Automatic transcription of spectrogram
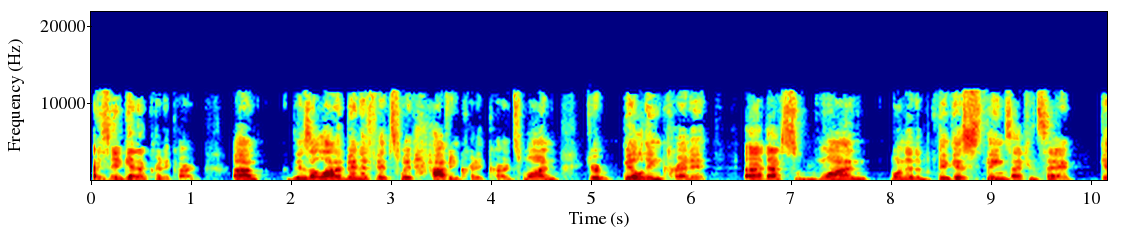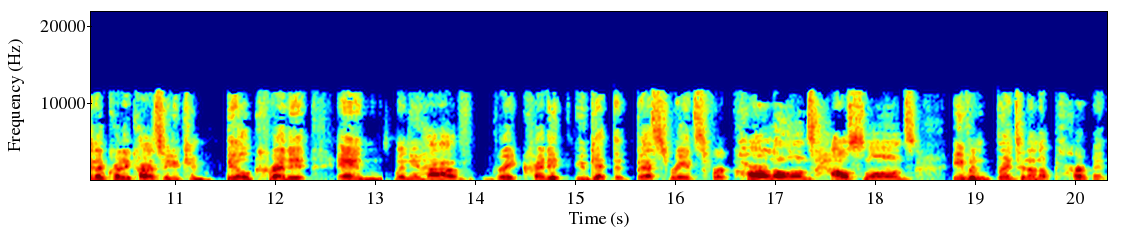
I say get a credit card. Um, there's a lot of benefits with having credit cards. One, you're building credit. Uh, that's one one of the biggest things I can say. Get a credit card so you can build credit, and when you have great credit, you get the best rates for car loans, house loans, even renting an apartment.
